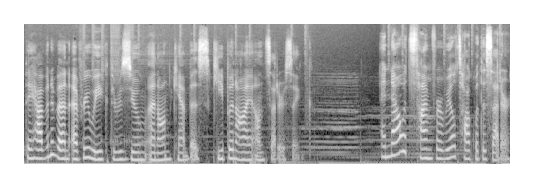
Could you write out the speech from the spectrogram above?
They have an event every week through Zoom and on campus. Keep an eye on Setter Sync. And now it's time for Real Talk with a Setter,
